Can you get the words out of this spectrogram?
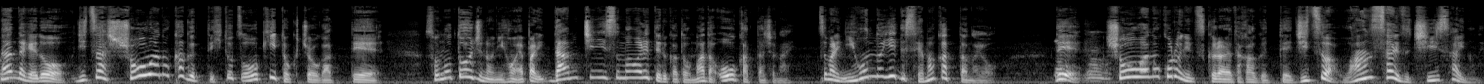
なんだけど、実は昭和の家具って一つ大きい特徴があって、その当時の日本はやっぱり団地に住まわれてる方もまだ多かったじゃない？つまり日本の家って狭かったのよ。で、昭和の頃に作られた家具って実はワンサイズ小さいのね。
